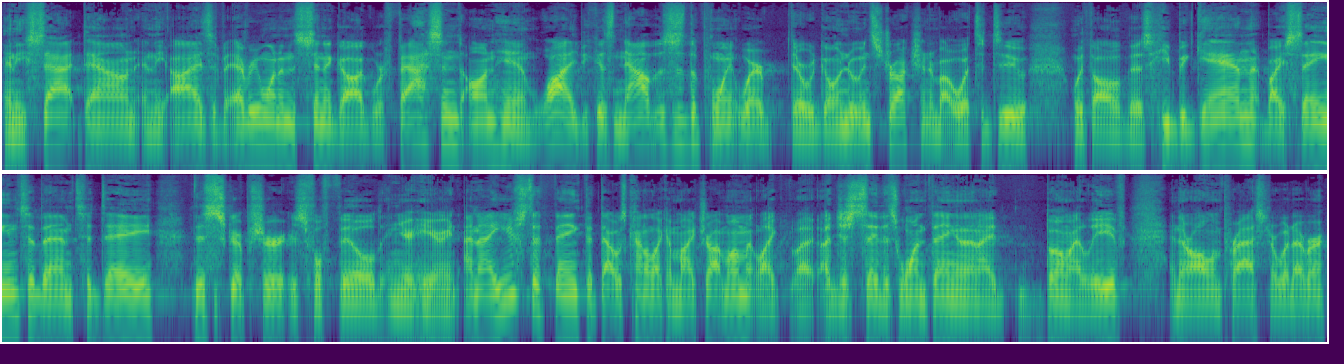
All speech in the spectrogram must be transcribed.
and he sat down, and the eyes of everyone in the synagogue were fastened on him. Why? Because now this is the point where they were going to instruction about what to do with all of this. He began by saying to them, Today, this scripture is fulfilled in your hearing. And I used to think that that was kind of like a mic drop moment, like, like I just say this one thing and then I, boom, I leave, and they're all impressed or whatever.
